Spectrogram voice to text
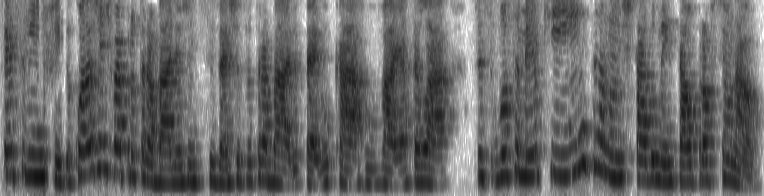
O que significa? Quando a gente vai para o trabalho, a gente se veste para o trabalho, pega o carro, vai até lá. Você, você meio que entra num estado mental profissional.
